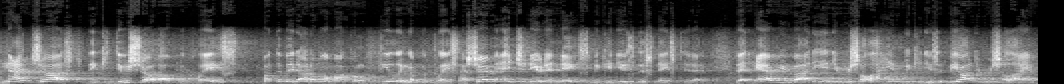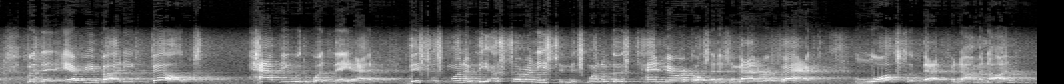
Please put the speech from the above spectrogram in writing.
Not just the kedusha of the place, but the Ben Adam Lamakom feeling of the place. Hashem engineered a nace. We could use this nace today. That everybody in Yerushalayim, we could use it beyond Yerushalayim, but that everybody felt happy with what they had. This is one of the Asara Nisim. It's one of those ten miracles. And as a matter of fact, loss of that phenomenon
